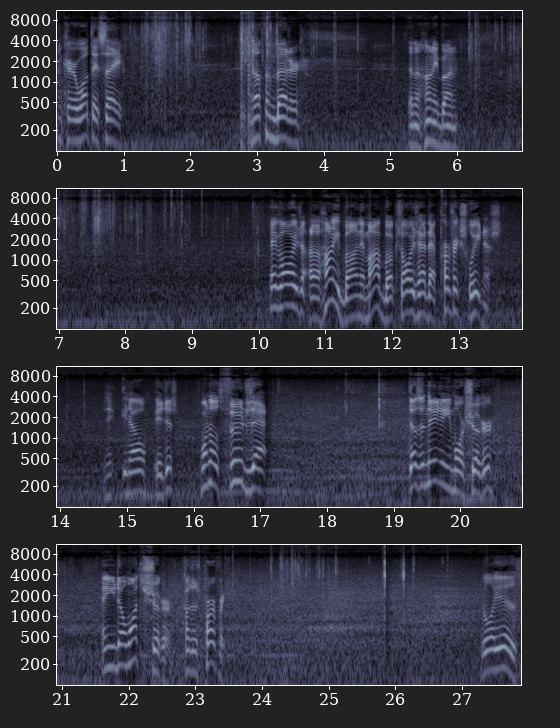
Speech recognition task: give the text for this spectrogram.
Don't care what they say. There's nothing better than a honey bun. They've always, a honey bun in my books always had that perfect sweetness. You know, it just, one of those foods that doesn't need any more sugar and you don't want the sugar because it's perfect. It really is.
